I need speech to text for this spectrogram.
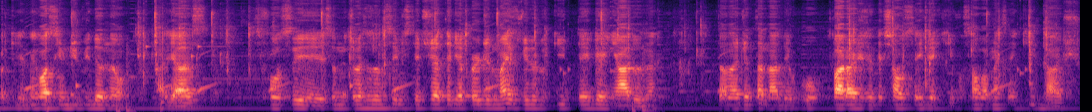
aquele negocinho de vida, não. Aliás, se fosse, se eu não tivesse usando save state, já teria perdido mais vida do que ter ganhado, né? Então não adianta nada, eu vou parar de deixar o save aqui, vou salvar mais aqui embaixo.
